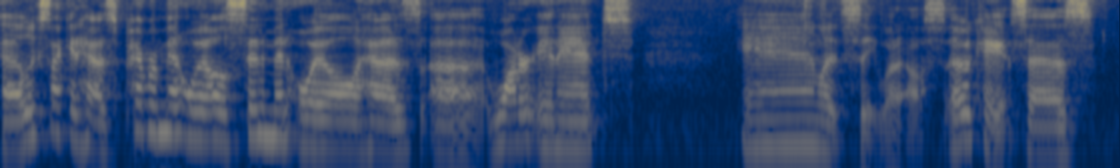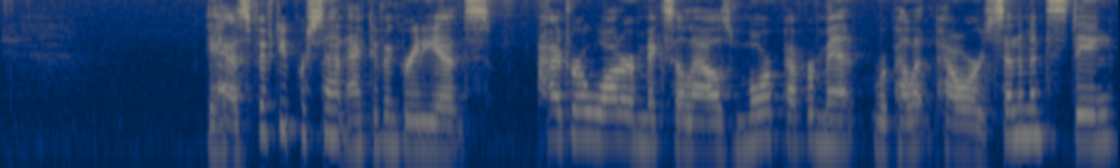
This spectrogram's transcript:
Uh, looks like it has peppermint oil, cinnamon oil, has uh, water in it. And let's see what else. Okay, it says it has 50% active ingredients. Hydro water mix allows more peppermint repellent power. Cinnamon sting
